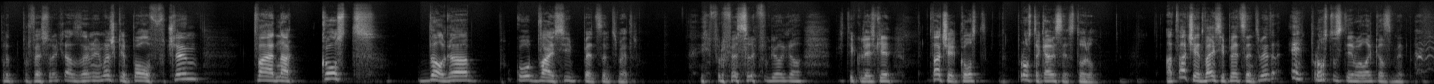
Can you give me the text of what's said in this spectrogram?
пред професора каза, ми мъжки полов член, това е една кост, дълга около 25 см. И професорът е казал, вижте колежки, това, че е кост, просто така ви се е сторил. А това, че е 25 см, е, просто сте имала късмет.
